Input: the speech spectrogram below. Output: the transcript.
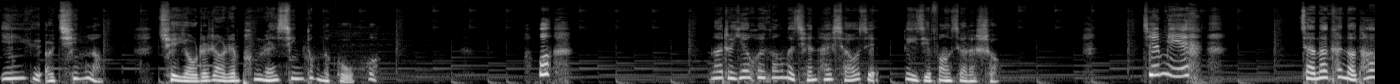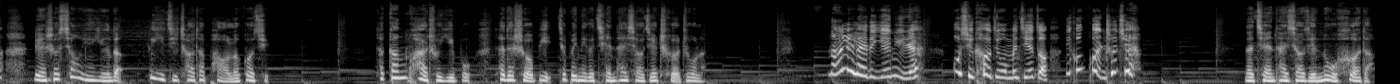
阴郁而清冷，却有着让人怦然心动的蛊惑。我拿着烟灰缸的前台小姐。立即放下了手。杰米，贾娜看到他，脸上笑盈盈的，立即朝他跑了过去。他刚跨出一步，他的手臂就被那个前台小姐扯住了。哪里来的野女人？不许靠近我们杰总！你给我滚出去！那前台小姐怒喝道，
